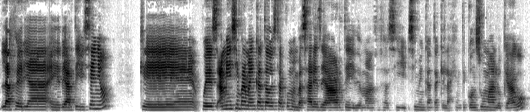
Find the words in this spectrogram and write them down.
la feria de arte y diseño, que pues a mí siempre me ha encantado estar como en bazares de arte y demás, o sea, sí, sí me encanta que la gente consuma lo que hago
